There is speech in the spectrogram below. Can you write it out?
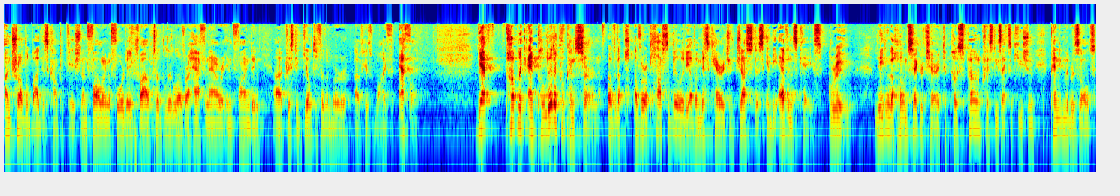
untroubled by this complication, and following a four day trial, took little over half an hour in finding uh, Christie guilty for the murder of his wife, Ethel. Yet, public and political concern over, the, over a possibility of a miscarriage of justice in the Evans case grew, leading the Home Secretary to postpone Christie's execution pending the results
